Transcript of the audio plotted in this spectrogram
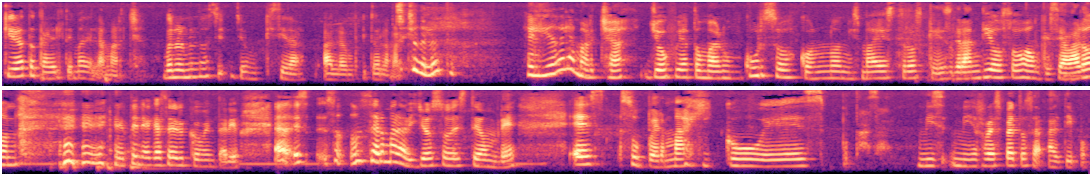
Quiero tocar el tema de la marcha. Bueno, al menos yo, yo quisiera hablar un poquito de la marcha. Sí, adelante. El día de la marcha, yo fui a tomar un curso con uno de mis maestros que es grandioso, aunque sea varón. Tenía que hacer el comentario. Ah, Es, un ser maravilloso este hombre. Es súper mágico, es putaza. Mis, mis respetos al tipo.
